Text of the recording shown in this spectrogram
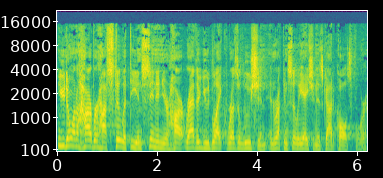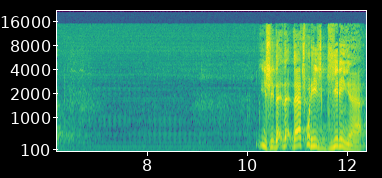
You don't want to harbor hostility and sin in your heart. Rather, you'd like resolution and reconciliation as God calls for it. You see, that, that, that's what he's getting at.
